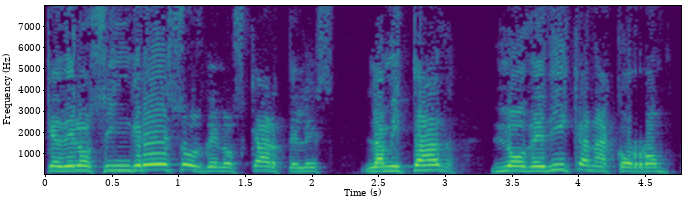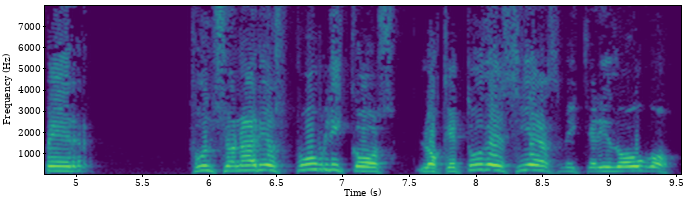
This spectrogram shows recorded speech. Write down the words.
que de los ingresos de los cárteles, la mitad lo dedican a corromper funcionarios públicos, lo que tú decías, mi querido Hugo.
